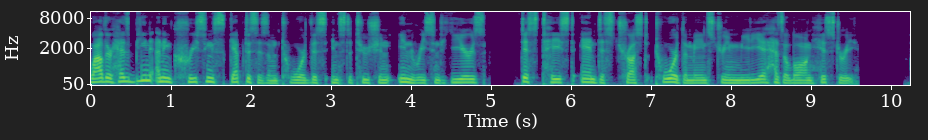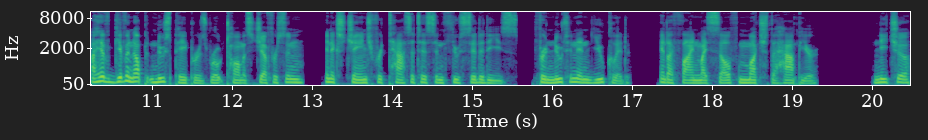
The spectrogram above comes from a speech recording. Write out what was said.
While there has been an increasing skepticism toward this institution in recent years, distaste and distrust toward the mainstream media has a long history. I have given up newspapers, wrote Thomas Jefferson, in exchange for Tacitus and Thucydides, for Newton and Euclid, and I find myself much the happier. Nietzsche,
